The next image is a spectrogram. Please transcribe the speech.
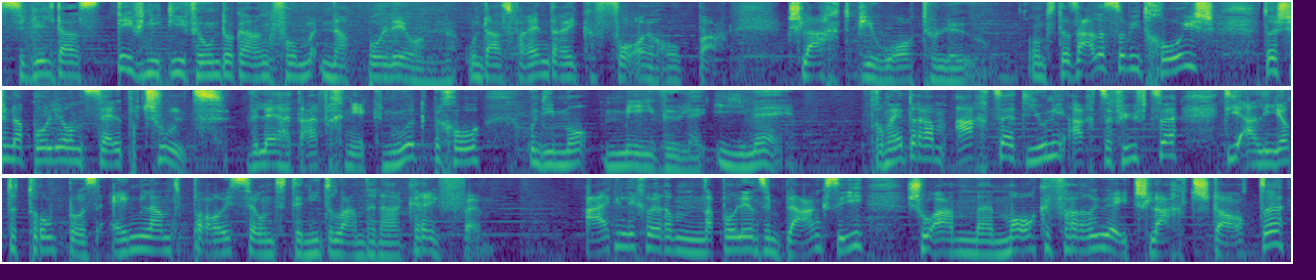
Sie gilt als definitiver Untergang von Napoleon und als Veränderung von Europa. Die Schlacht bei Waterloo. Und das alles so weit gekommen ist, da ist Napoleon selber die schuld, weil er hat einfach nie genug bekommen und immer mehr wollen einnehmen. Darum hat er am 18. Juni 1815 die alliierten Truppen aus England, Preußen und den Niederlanden angegriffen. Eigentlich wäre Napoleon sein Plan gewesen, schon am Morgen früh in die Schlacht zu starten.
